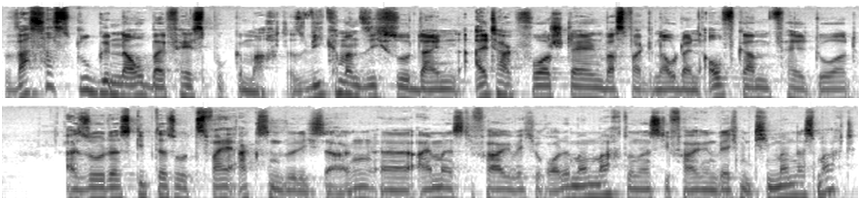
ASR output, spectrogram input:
Was hast du genau bei Facebook gemacht? Also wie kann man sich so deinen Alltag vorstellen? Was war genau dein Aufgabenfeld dort? Also das gibt da so zwei Achsen, würde ich sagen. Äh, einmal ist die Frage, welche Rolle man macht und dann ist die Frage, in welchem Team man das macht.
